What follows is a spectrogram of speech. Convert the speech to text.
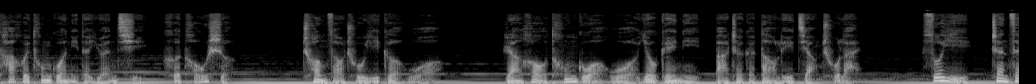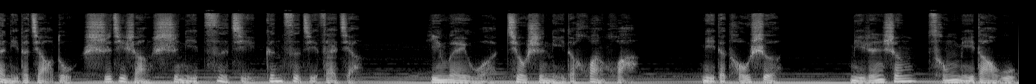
他会通过你的缘起和投射，创造出一个我，然后通过我又给你把这个道理讲出来。所以站在你的角度，实际上是你自己跟自己在讲，因为我就是你的幻化，你的投射。你人生从迷到悟，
